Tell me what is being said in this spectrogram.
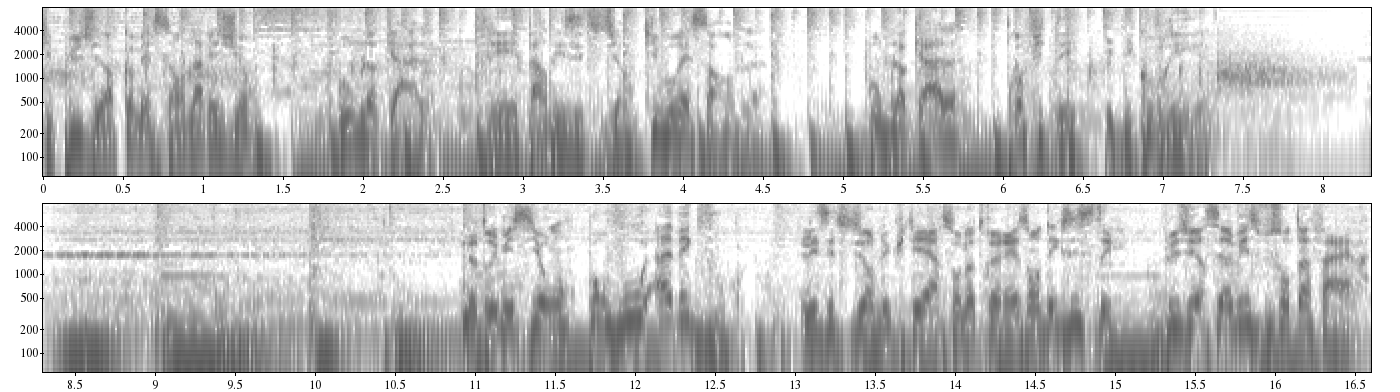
chez plusieurs commerçants de la région. Boom Local, créé par des étudiants qui vous ressemblent. Boom Local, profitez et découvrez. Notre mission, pour vous, avec vous. Les étudiants de l'UQTR sont notre raison d'exister. Plusieurs services vous sont offerts.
